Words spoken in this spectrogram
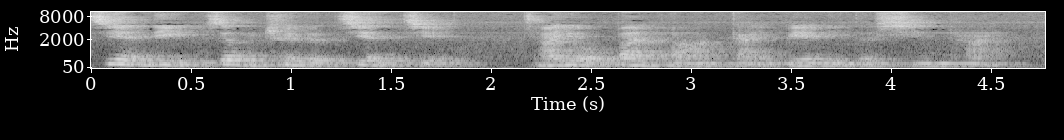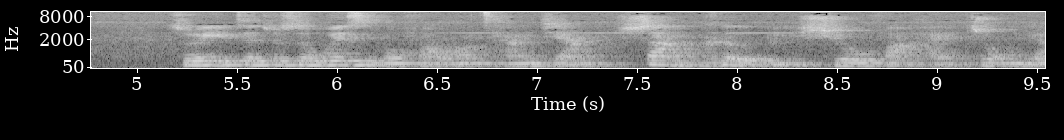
建立正确的见解，才有办法改变你的心态。所以这就是为什么法王常讲，上课比修法还重要。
